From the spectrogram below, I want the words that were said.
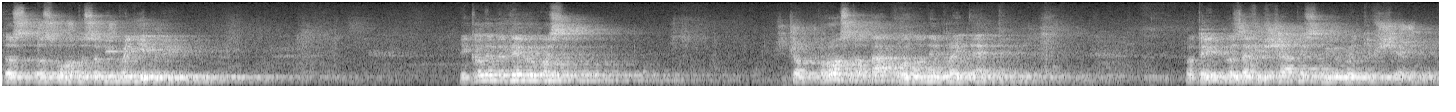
до, до свого до собі подібних. І коли ми дивимося, що просто так воно не пройде, потрібно захищати свою батьківщину.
